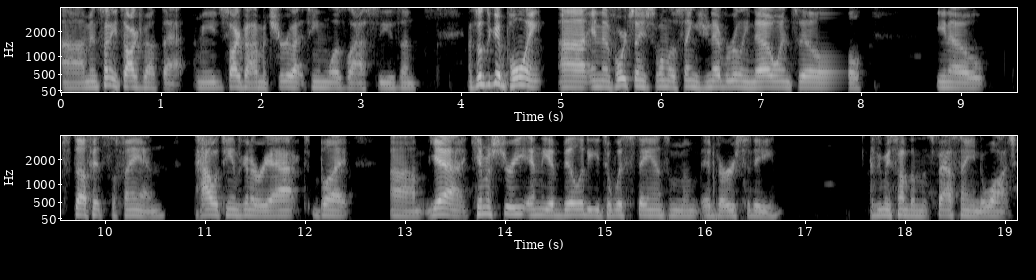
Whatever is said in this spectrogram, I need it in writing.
Um, and Sonny talked about that. I mean, you just talked about how mature that team was last season. And so it's a good point. Uh, and unfortunately, it's just one of those things you never really know until, you know, stuff hits the fan, how the team's going to react. But – um, yeah, chemistry and the ability to withstand some adversity is gonna be something that's fascinating to watch.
